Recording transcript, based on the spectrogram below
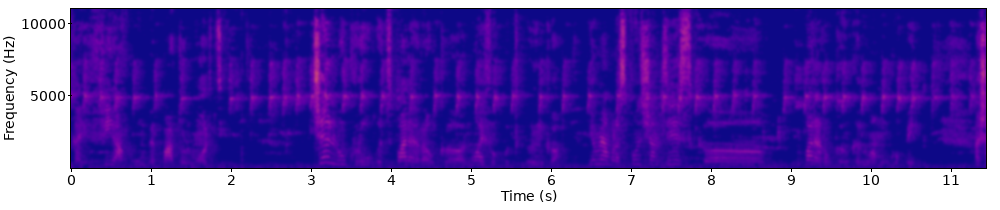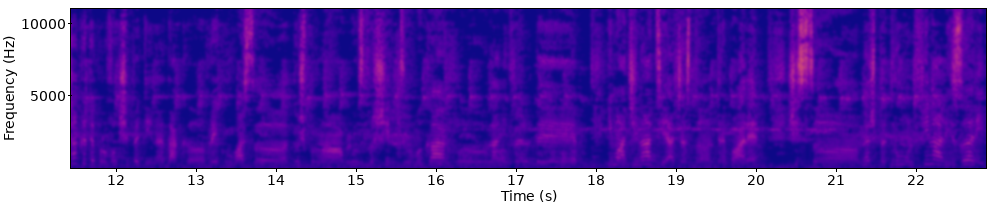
că ai fi acum pe patul morții. Ce lucru îți pare rău că nu ai făcut încă? Eu mi-am răspuns și am zis că îmi pare rău că încă nu am un copil. Așa că te provoc și pe tine, dacă vrei cumva să duci până la bun sfârșit, măcar uh, la nivel de imaginație această întrebare și să mergi pe drumul finalizării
